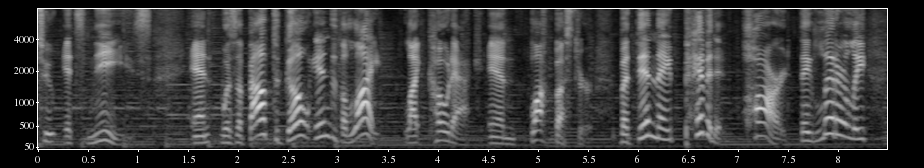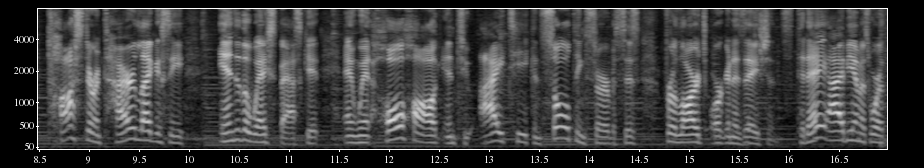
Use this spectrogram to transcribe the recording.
to its knees and was about to go into the light like Kodak and Blockbuster. But then they pivoted hard. They literally tossed their entire legacy into the wastebasket and went whole hog into IT consulting services for large organizations. Today, IBM is worth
